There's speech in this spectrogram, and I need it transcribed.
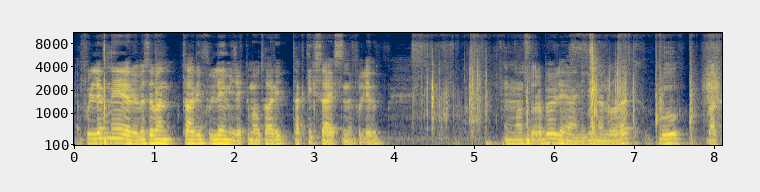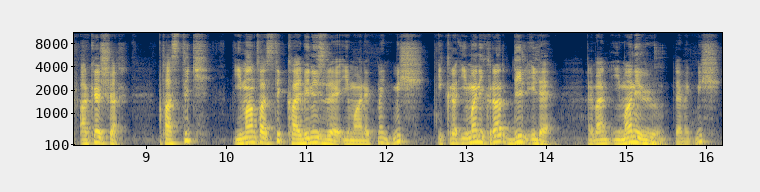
Ya fullleme neye yarıyor? Mesela ben tarihi fullleyemeyecektim. O tarih taktik sayesinde fullledim. Ondan sonra böyle yani genel olarak. Bu bak arkadaşlar. Tasdik, iman tasdik kalbinizle iman etmekmiş. İkra, iman ikrar dil ile. Hani ben iman ediyorum demekmiş.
